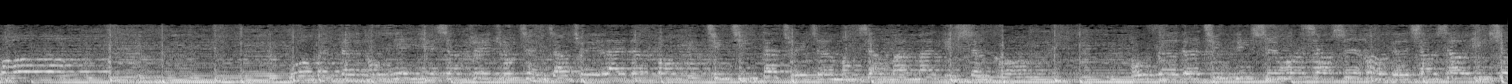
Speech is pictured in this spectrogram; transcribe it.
活。我们的童年也像追逐成长吹来的风，轻轻地吹着梦想慢慢地升空。红色的蜻蜓是我小时候的小小英雄，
